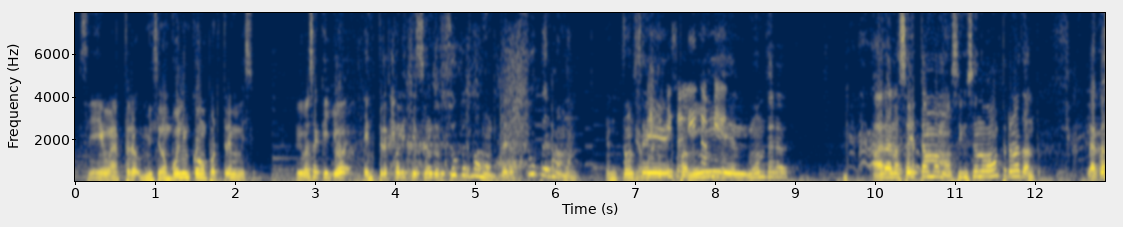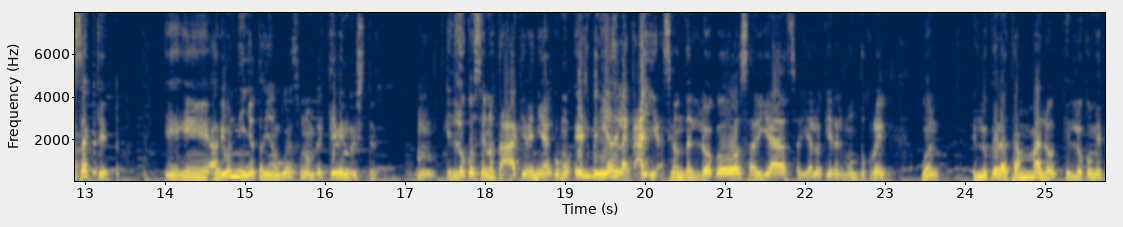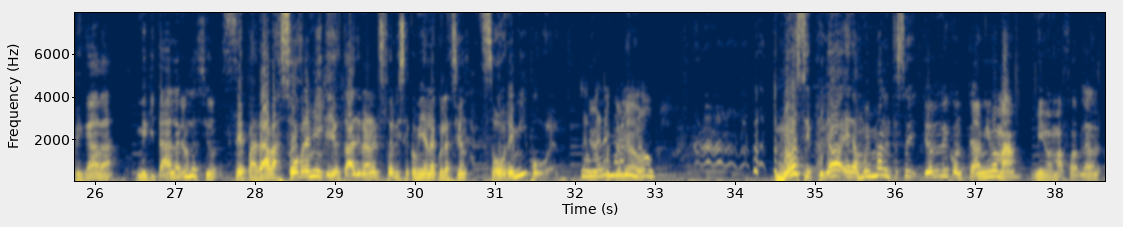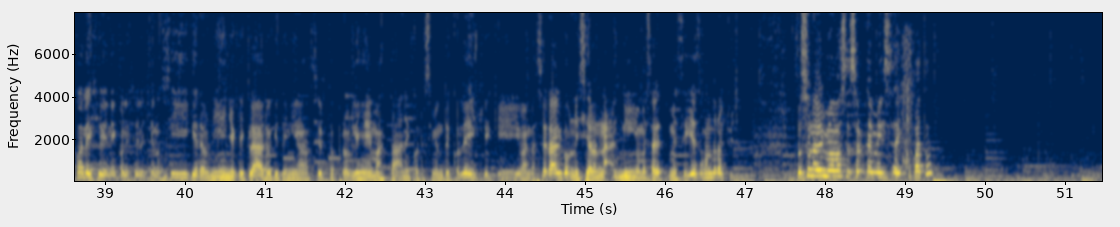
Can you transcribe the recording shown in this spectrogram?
Sí, weón, pero me hicieron bullying como por tres meses. Lo que pasa es que yo entré al colegio siendo súper mamón, pero súper mamón. Entonces, para mí también. el mundo era. Ahora no soy tan mamón, sigo siendo mamón, pero no tanto. La cosa es que eh, había un niño, todavía no me acuerdo su nombre, Kevin Richter. El loco se notaba que venía como. Él venía de la calle, así onda. El loco sabía, sabía lo que era el mundo cruel. Bueno, el loco era tan malo que el loco me pegaba, me quitaba la Ya. colación, se paraba sobre mí, que yo estaba tirando en el suelo y se comía la colación sobre mí, pues, weón. La Y después te meaba. no. No, circulaba, era muy mal. Entonces yo le conté a mi mamá. Mi mamá fue a hablar al colegio. Viene al colegio y le dijeron sí, que era un niño que, claro, que tenía ciertos problemas. Estaban en conocimiento del colegio, que iban a hacer algo. No hicieron nada. El niño me, seguía sacando la chucha. Entonces una vez mi mamá se acerca y me dice: ¿Sabes qué, pato?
